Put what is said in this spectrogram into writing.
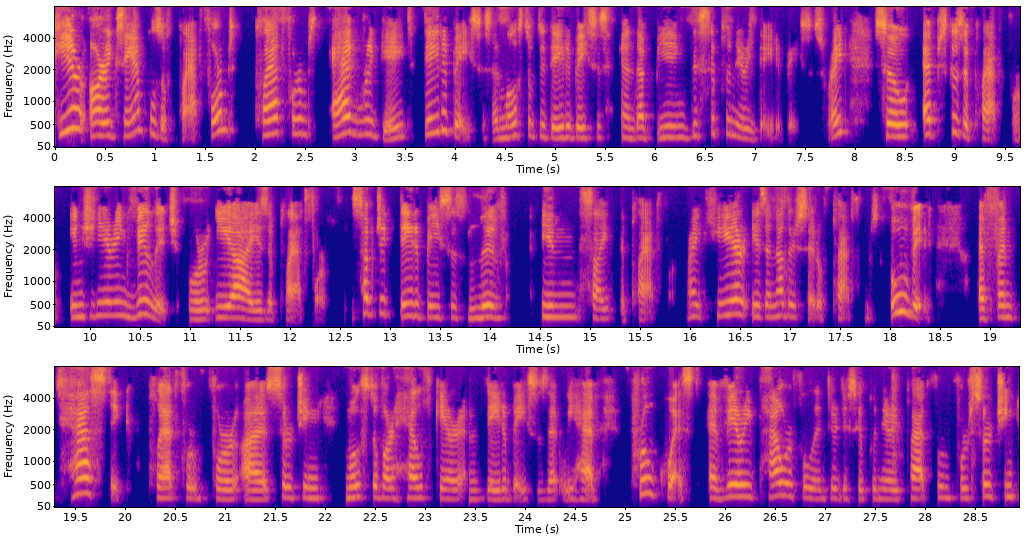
Here are examples of platforms. Platforms aggregate databases, and most of the databases end up being disciplinary databases, right? So EBSCO is a platform, Engineering Village or EI is a platform. Subject databases live inside the platform, right? Here is another set of platforms. Ovid, a fantastic platform for uh, searching most of our healthcare and databases that we have. ProQuest, a very powerful interdisciplinary platform for searching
